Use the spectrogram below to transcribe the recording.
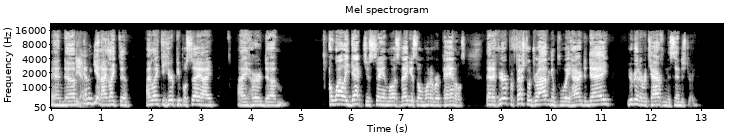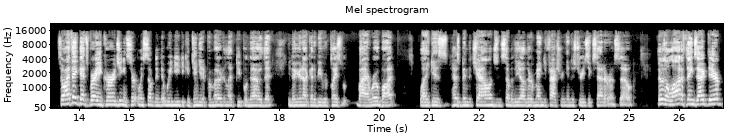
And, um, yeah. and again, I like to, I like to hear people say, I, I heard, um, a Wally Deck just say in Las Vegas on one of our panels that if you're a professional driving employee hired today, you're going to retire from this industry. So I think that's very encouraging and certainly something that we need to continue to promote and let people know that, you know, you're not going to be replaced by a robot like is, has been the challenge in some of the other manufacturing industries, et cetera. So there's a lot of things out there,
